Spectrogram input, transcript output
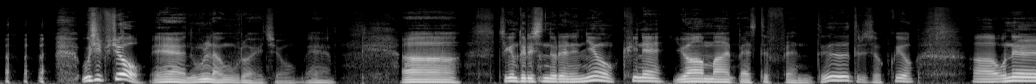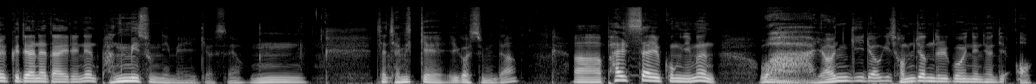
우십시오. 예, 눈물 나면 울어야죠. 예. 아, 지금 들으신 노래는요, 퀸의 You Are My Best Friend 들으셨고요. 아, 오늘 그대 안의 다이리는 박미숙 님의 얘기였어요. 음, 참 재밌게 읽었습니다. 아, 8460님은, 와, 연기력이 점점 늘고 있는 현디, 억.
